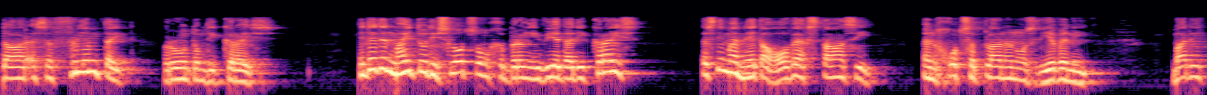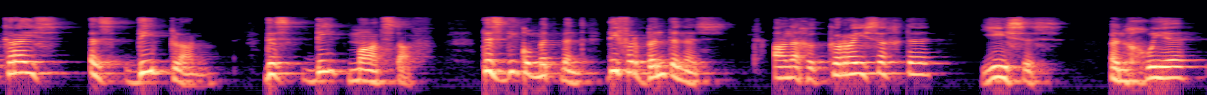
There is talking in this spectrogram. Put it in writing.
daar is 'n vreemdheid rondom die kruis. En dit het my tot die slotsom gebring, jy weet dat die kruis is nie maar net 'n halwegstasie in God se plan in ons lewe nie. Maar die kruis is die plan. Dis die maatstaf. Dis die kommitment, die verbintenis aan 'n gekruisigde Jesus in goeie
